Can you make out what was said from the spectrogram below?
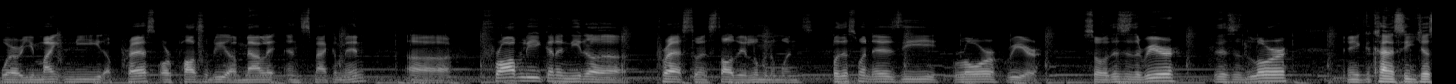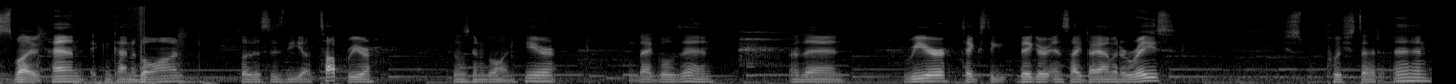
where you might need a press or possibly a mallet and smack them in. Uh, probably gonna need a press to install the aluminum ones. So this one is the lower rear. So this is the rear, this is the lower, and you can kind of see just by hand, it can kind of go on. So this is the uh, top rear. So it's gonna go on here, that goes in, and then rear takes the bigger inside diameter raise. Just push that in.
